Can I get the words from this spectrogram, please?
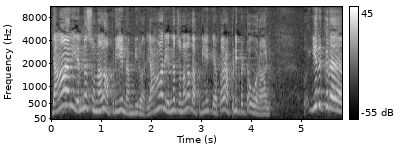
யார் என்ன சொன்னாலும் அப்படியே நம்பிடுவார். யார் என்ன சொன்னாலும் அதை அப்படியே கேட்பார். அப்படிப்பட்ட ஒரு ஆள். இருக்கிற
